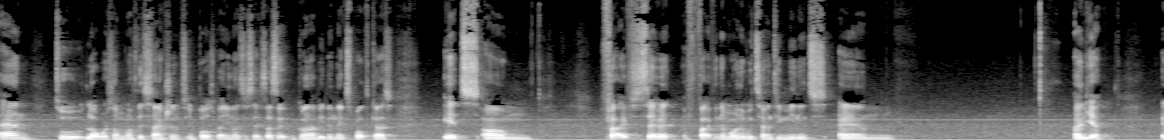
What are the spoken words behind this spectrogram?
and to lower some of the sanctions imposed by the United States. That's gonna be the next podcast. It's um five seven five in the morning with seventeen minutes and and yeah uh,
